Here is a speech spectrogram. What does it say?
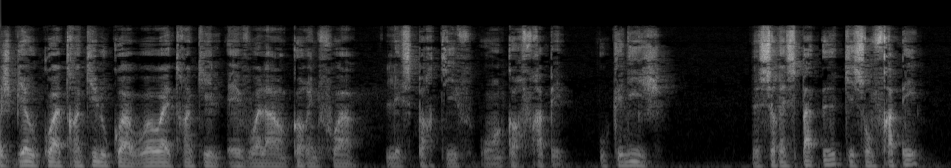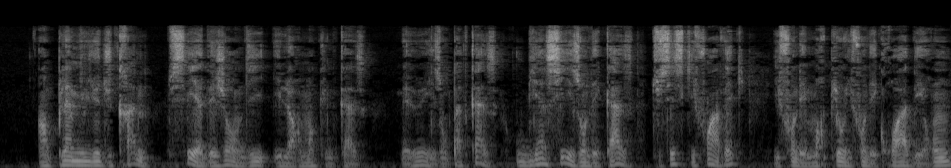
Je bien ou quoi Tranquille ou quoi Ouais, ouais, tranquille. Et voilà, encore une fois, les sportifs ont encore frappé. Ou que dis-je? Ne serait-ce pas eux qui sont frappés? En plein milieu du crâne Tu sais, il y a des gens, on dit, il leur manque une case. Mais eux, ils n'ont pas de case. Ou bien si, ils ont des cases. Tu sais ce qu'ils font avec? Ils font des morpions, ils font des croix, des ronds,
